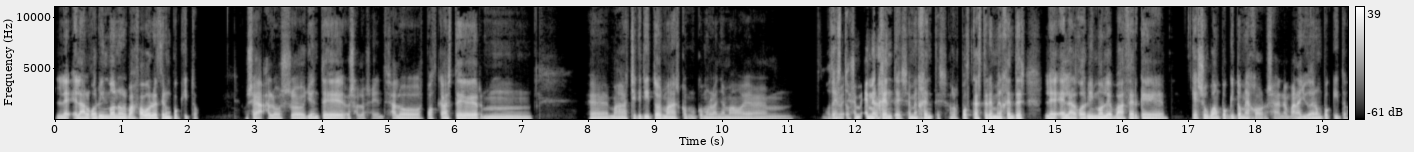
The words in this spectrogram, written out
le- el algoritmo nos va a favorecer un poquito. O sea, a los oyentes, o sea, a los oyentes, a los podcasters mm, eh, más chiquititos, más, como, como lo han llamado? Em, Modestos. em- emergentes, emergentes. A los podcasters emergentes le- el algoritmo les va a hacer que, que suba un poquito mejor, o sea, nos van a ayudar un poquito.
